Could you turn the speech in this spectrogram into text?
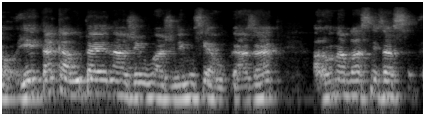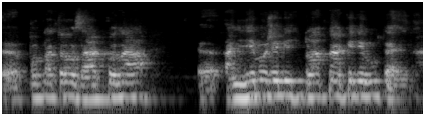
No, je taká utajená, že ju až nemusia ukázať, ale ona vlastne zase podľa toho zákona e, ani nemôže byť platná, keď je utajená.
